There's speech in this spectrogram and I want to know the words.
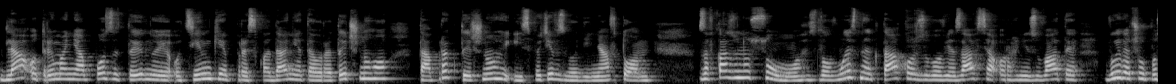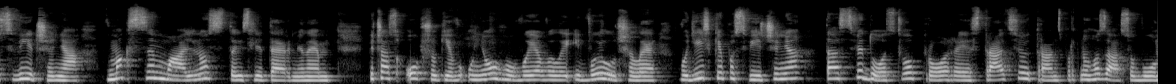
для отримання позитивної оцінки при складанні теоретичного та практичного іспитів з водіння авто. За вказану суму зловмисник також зобов'язався організувати видачу посвідчення в максимально стислі терміни. Під час обшуків у нього виявили і вилучили водійське посвідчення та свідоцтво про реєстрацію транспортного засобу.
